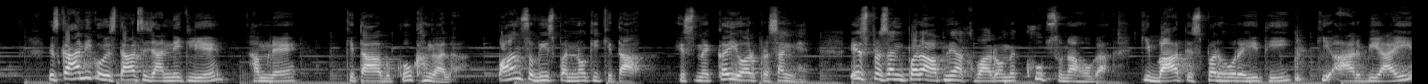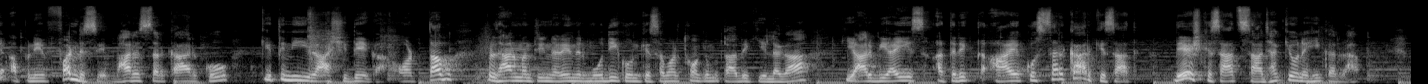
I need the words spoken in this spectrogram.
इस कहानी को विस्तार से जानने के लिए हमने किताब को खंगाला। 520 पन्नों की किताब इसमें कई और प्रसंग हैं। इस प्रसंग पर आपने अखबारों में खूब सुना होगा कि बात इस पर हो रही थी कि आरबीआई अपने फंड से भारत सरकार को कितनी राशि देगा। और तब प्रधानमंत्री नरेंद्र मोदी को उनके समर्थकों के मुताबिक ये लगा कि आरबीआई इस अतिरिक्त आय को सरकार के साथ, देश के साथ साझा क्यों नहीं कर रहा?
